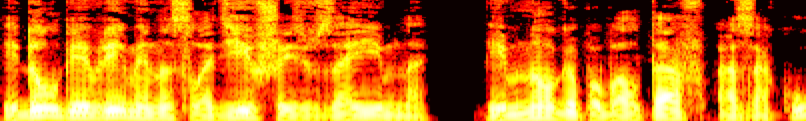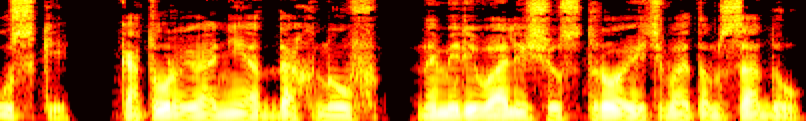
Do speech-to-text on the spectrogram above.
и долгое время насладившись взаимно и много поболтав о закуске, которую они отдохнув намеревались устроить в этом саду,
